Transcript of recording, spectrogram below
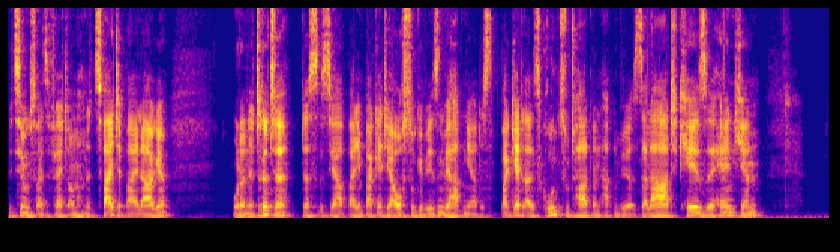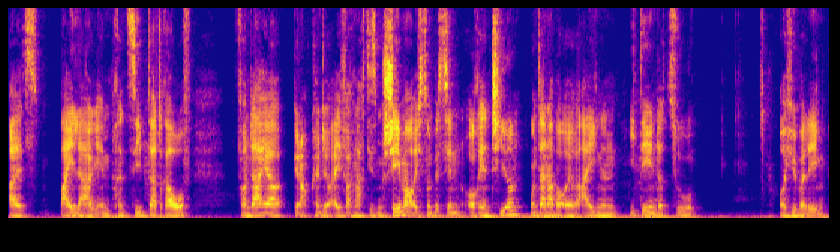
beziehungsweise vielleicht auch noch eine zweite Beilage. Oder eine dritte, das ist ja bei dem Baguette ja auch so gewesen. Wir hatten ja das Baguette als Grundzutat, dann hatten wir Salat, Käse, Hähnchen als Beilage im Prinzip da drauf. Von daher, genau, könnt ihr einfach nach diesem Schema euch so ein bisschen orientieren und dann aber eure eigenen Ideen dazu euch überlegen.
